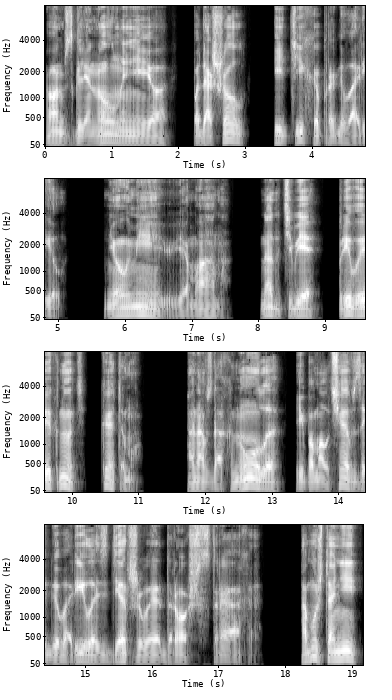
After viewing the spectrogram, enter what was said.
Он взглянул на нее, подошел и тихо проговорил. «Не умею я, мама. Надо тебе привыкнуть к этому». Она вздохнула и, помолчав, заговорила, сдерживая дрожь страха. «А может, они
